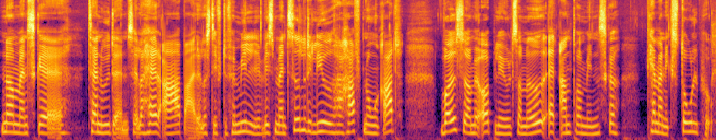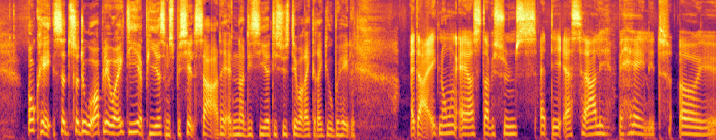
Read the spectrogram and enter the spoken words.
når man skal tage en uddannelse, eller have et arbejde, eller stifte familie, hvis man tidligt i livet har haft nogle ret voldsomme oplevelser med, at andre mennesker kan man ikke stole på. Okay, så, så du oplever ikke de her piger som specielt sarte, at når de siger, at de synes, det var rigtig, rigtig ubehageligt? At der er ikke nogen af os, der vil synes, at det er særlig behageligt at øh,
